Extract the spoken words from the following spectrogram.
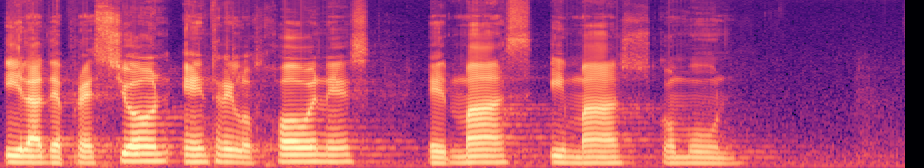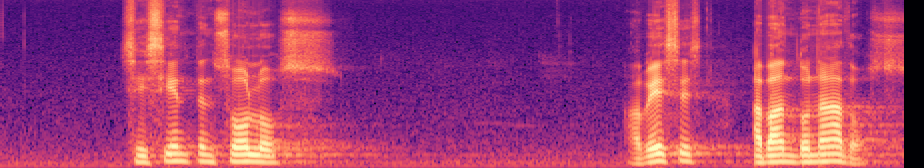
y la depresión entre los jóvenes es más y más común. Se sienten solos, a veces abandonados.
